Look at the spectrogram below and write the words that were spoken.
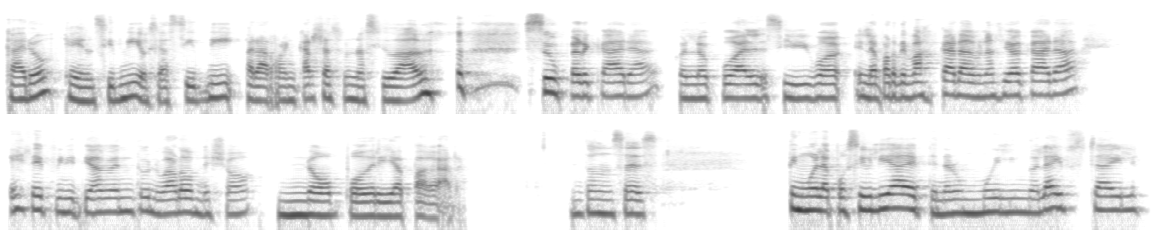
caro que hay en Sydney. O sea, Sydney para arrancar ya es una ciudad súper cara, con lo cual si vivo en la parte más cara de una ciudad cara, es definitivamente un lugar donde yo no podría pagar. Entonces, tengo la posibilidad de tener un muy lindo lifestyle,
